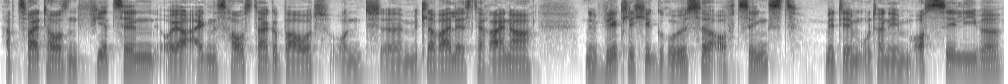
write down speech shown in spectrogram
Habt 2014 euer eigenes Haus da gebaut und äh, mittlerweile ist der Rainer eine wirkliche Größe auf Zingst mit dem Unternehmen Ostseeliebe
